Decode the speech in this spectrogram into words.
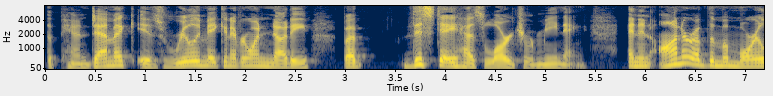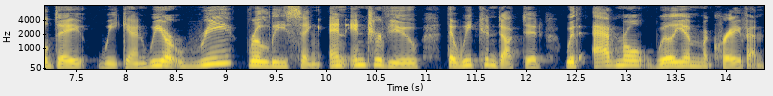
The pandemic is really making everyone nutty, but this day has larger meaning. And in honor of the Memorial Day weekend, we are re releasing an interview that we conducted with Admiral William McRaven.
